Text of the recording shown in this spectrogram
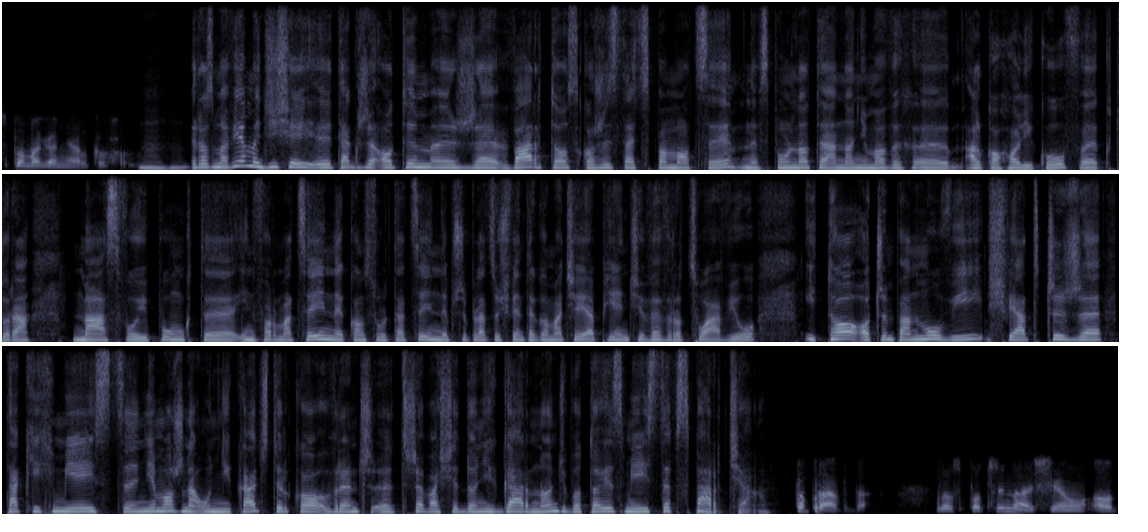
wspomagania alkoholu. Mhm. Rozmawiamy dzisiaj y, także o tym, y, że warto skorzystać z pomocy y, wspólnoty anonimowych alkoholików, która ma swój punkt informacyjny, konsultacyjny przy Placu Świętego Macieja 5 we Wrocławiu. I to, o czym Pan mówi, świadczy, że takich miejsc nie można unikać, tylko wręcz trzeba się do nich garnąć, bo to jest miejsce wsparcia. To prawda rozpoczyna się od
